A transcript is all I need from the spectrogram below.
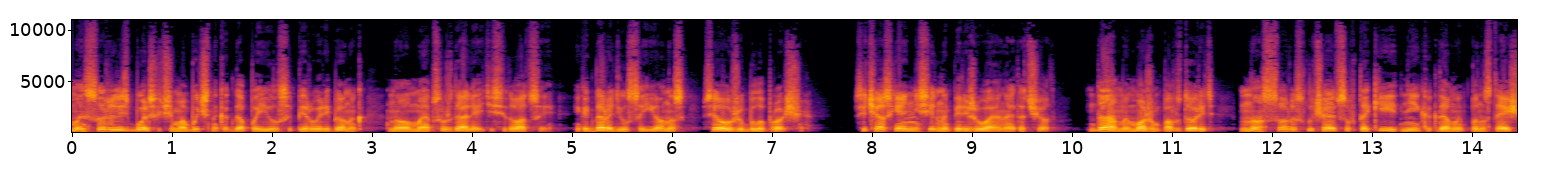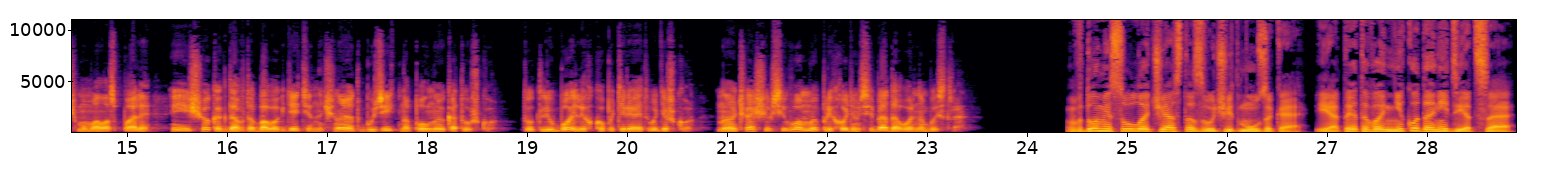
Мы ссорились больше, чем обычно, когда появился первый ребенок, но мы обсуждали эти ситуации, и когда родился Йонас, все уже было проще. Сейчас я не сильно переживаю на этот счет. Да, мы можем повздорить, но ссоры случаются в такие дни, когда мы по-настоящему мало спали, и еще когда вдобавок дети начинают бузить на полную катушку. Тут любой легко потеряет выдержку, но чаще всего мы приходим в себя довольно быстро. В доме Сула часто звучит музыка, и от этого никуда не деться.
